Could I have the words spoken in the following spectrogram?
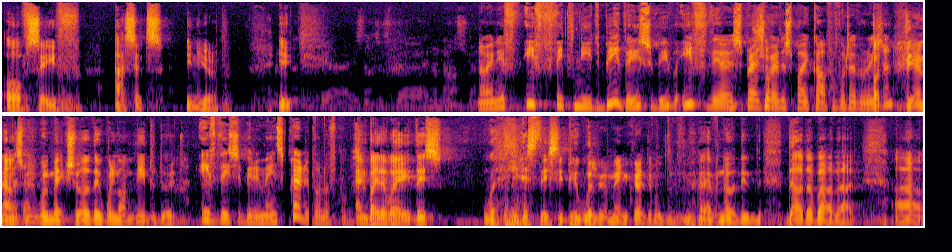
of safe assets in Europe. It- I mean, if, if it need be, the ECB, if the spreads Sure. were to spike up for whatever but reason, the announcement will make sure that they will not need to do it. if the ECB remains credible, of course. And by the way, this, well, yes, the ECB will remain credible. I have no doubt about that. Uh,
